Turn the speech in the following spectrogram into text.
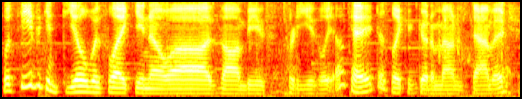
let's see if it can deal with, like, you know, uh, zombies pretty easily. Okay, it does, like, a good amount of damage.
